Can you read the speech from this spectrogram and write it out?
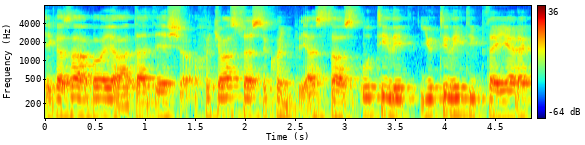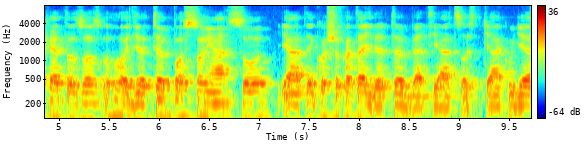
Igazából, ja, tehát és hogyha azt veszük, hogy ezt az utility, utility playereket, azaz, hogy több poszton játszó játékosokat egyre többet játszhatják, ugye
